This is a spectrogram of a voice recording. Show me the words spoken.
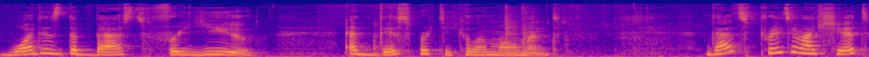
what is the best for you at this particular moment. That's pretty much it.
